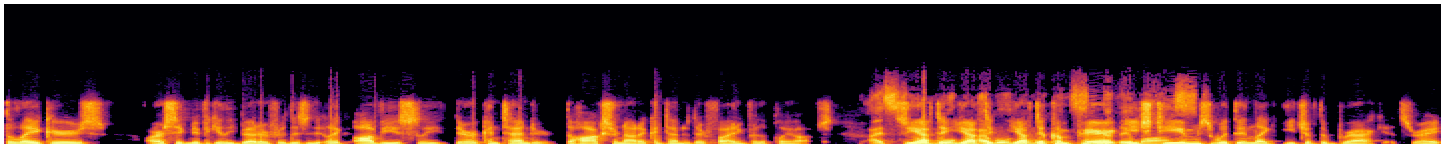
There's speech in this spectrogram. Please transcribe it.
the Lakers are significantly better for this. Like obviously they're a contender. The Hawks are not a contender. They're fighting for the playoffs. I So you have to you have to you have to compare each lost. teams within like each of the brackets, right?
